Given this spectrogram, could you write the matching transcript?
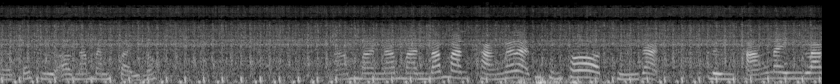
แล้วก็คือเอาน้ำมันใส่เนาะน้ำมันน้ำมันน้ำมันถังนั่นแหละที่คุณพ่อถือน่ะหนึ่งถังในรา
